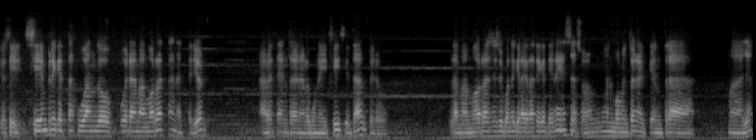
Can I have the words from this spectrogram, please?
Es decir, siempre que estás jugando fuera de mazmorra estás en exterior. A veces entra en algún edificio y tal, pero las mazmorras se supone que la gracia que tiene es esa, son el momento en el que entra más allá.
